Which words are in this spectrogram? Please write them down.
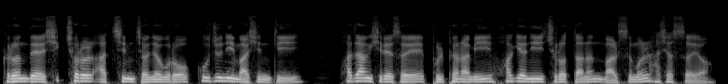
그런데 식초를 아침 저녁으로 꾸준히 마신 뒤 화장실에서의 불편함이 확연히 줄었다는 말씀을 하셨어요.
